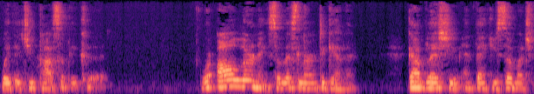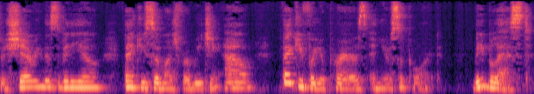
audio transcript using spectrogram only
way that you possibly could. We're all learning, so let's learn together. God bless you and thank you so much for sharing this video. Thank you so much for reaching out. Thank you for your prayers and your support. Be blessed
